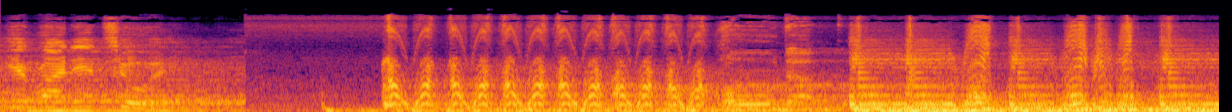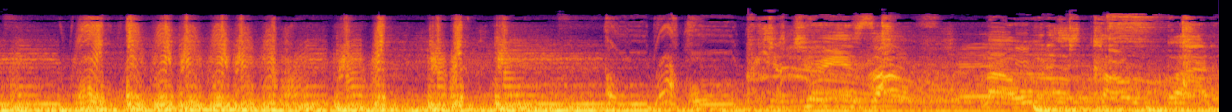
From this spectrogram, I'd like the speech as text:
gonna get right into it. Hold up. Get your hands off. My what is called a body.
